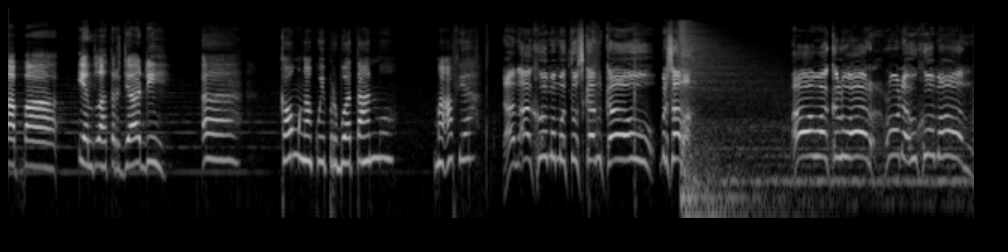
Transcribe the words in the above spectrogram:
Apa yang telah terjadi? Eh, kau mengakui perbuatanmu. Maaf ya. Dan aku memutuskan kau bersalah. Bawa keluar roda hukuman.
